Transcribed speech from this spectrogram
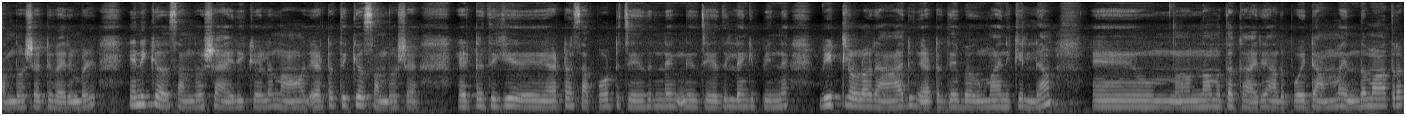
സന്തോഷമായിട്ട് വരുമ്പോൾ എനിക്കും അത് സന്തോഷമായിരിക്കുമല്ലോ ഏട്ടത്തിക്കും സന്തോഷം ഏട്ടത്തിക്ക് ഏട്ടൻ സപ്പോർട്ട് ചെയ്തിട്ടുണ്ടെങ്കിൽ ചെയ്തില്ലെങ്കിൽ പിന്നെ വീട്ടിലുള്ളവരാരും ഏട്ടത്തെ ബഹുമാനിക്കില്ല. ഒന്നാമത്തെ കാര്യം അത് പോയിട്ട് അമ്മ എന്തുമാത്രം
